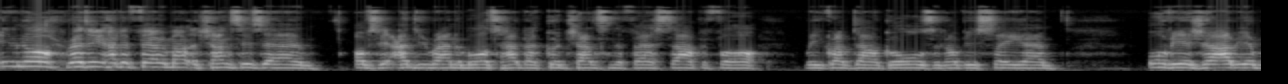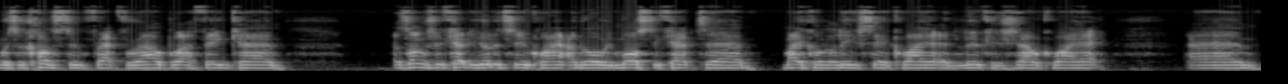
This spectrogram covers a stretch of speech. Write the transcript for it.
even though Reading had a fair amount of chances, um, obviously Andy Rinomhota had that good chance in the first half before we grabbed our goals. And obviously, um, Ovie Ejaria was a constant threat throughout. But I think um, as long as we kept the other two quiet, I know we mostly kept um, Michael Olise quiet and Lucas João quiet. Um,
